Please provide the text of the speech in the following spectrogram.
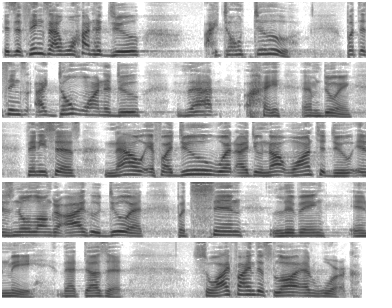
is the things I want to do, I don't do. But the things I don't want to do, that I am doing. Then he says, Now if I do what I do not want to do, it is no longer I who do it, but sin living in me that does it. So I find this law at work.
